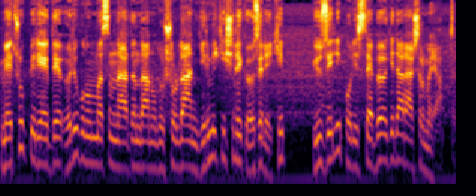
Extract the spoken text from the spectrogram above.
metruk bir evde ölü bulunmasının ardından oluşturulan 20 kişilik özel ekip 150 polisle bölgede araştırma yaptı.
